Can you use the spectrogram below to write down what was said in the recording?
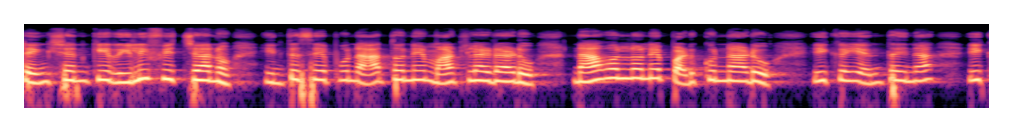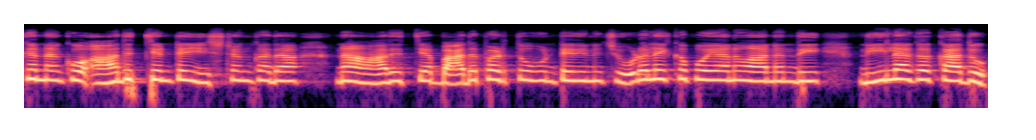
టెన్షన్కి రిలీఫ్ ఇచ్చాను. ఇంతసేపు నాతోనే మాట్లాడాడు. నా వల్లనే పడుకున్నాడు. ఇక ఎంతైనా ఇక నాకు ఆదిత్య అంటే ఇష్టం కదా. నా ఆదిత్య బాధపడుతూ ఉంటే నేను చూడలేకపోయాను ఆనంది. నీలాగా కాదు.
